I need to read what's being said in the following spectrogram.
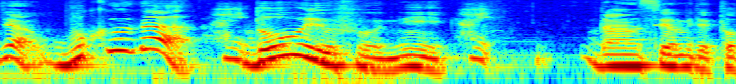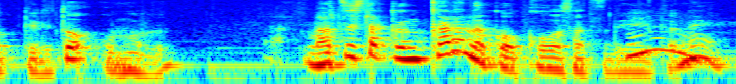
じゃあ僕がはいどういうふうにはい男性を見て取ってると思う？松下君からのこう考察で言うとね。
